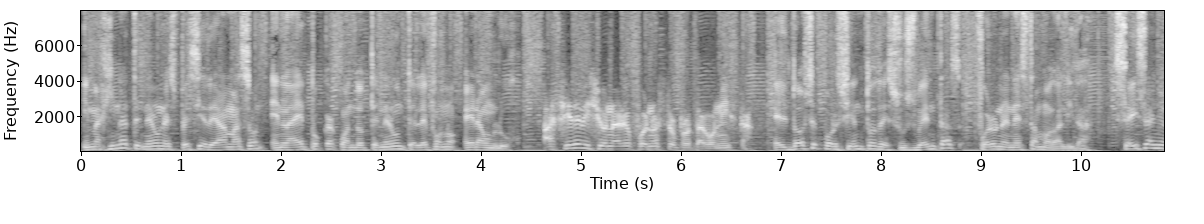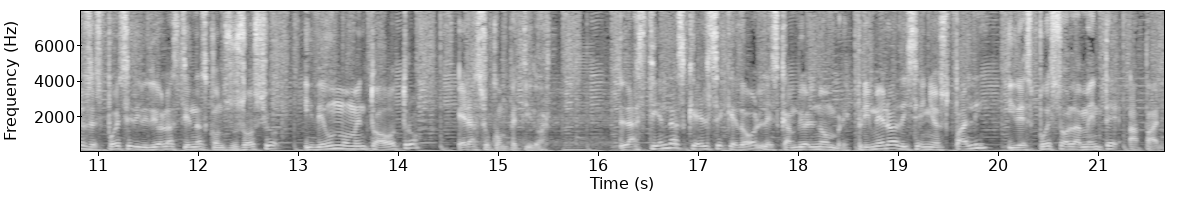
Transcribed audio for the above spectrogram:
Imagina tener una especie de Amazon en la época cuando tener un teléfono era un lujo. Así de visionario fue nuestro protagonista. El 12% de sus ventas fueron en esta modalidad. Seis años después se dividió las tiendas con su socio y de un momento a otro era su competidor. Las tiendas que él se quedó les cambió el nombre, primero a Diseños Pali y después solamente a Pali.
